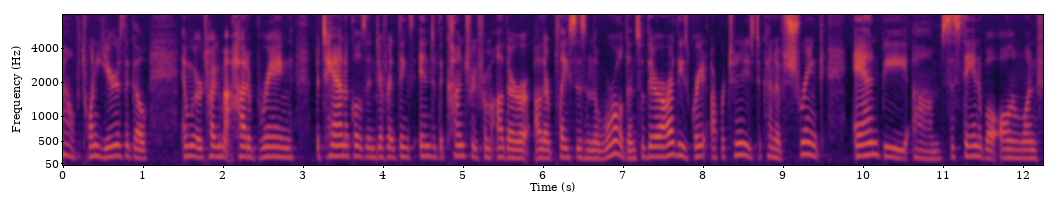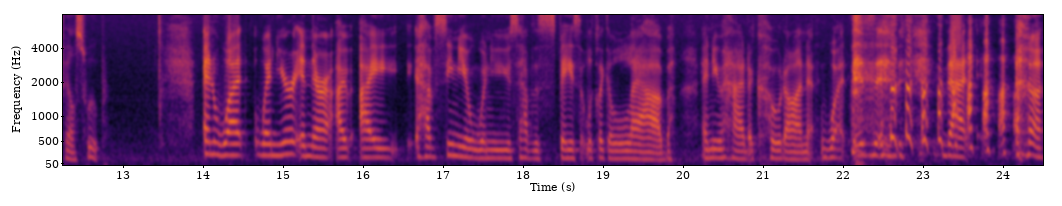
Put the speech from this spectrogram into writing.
oh, 20 years ago, and we were talking about how to bring botanicals and different things into the country from other other places in the world. And so there are these great opportunities to kind of shrink and be um, sustainable all in one fell swoop. And what when you're in there, I I have seen you when you used to have this space that looked like a lab, and you had a coat on. What is it that uh,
